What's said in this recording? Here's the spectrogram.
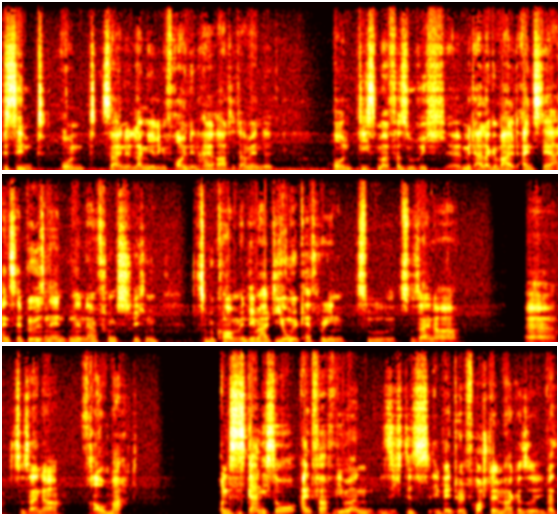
besinnt und seine langjährige Freundin heiratet am Ende. Und diesmal versuche ich äh, mit aller Gewalt eins der, eins der bösen Enden, in Anführungsstrichen, zu bekommen, indem er halt die junge Catherine zu, zu seiner, äh, zu seiner Frau macht. Und es ist gar nicht so einfach, wie man sich das eventuell vorstellen mag. Also ich weiß,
